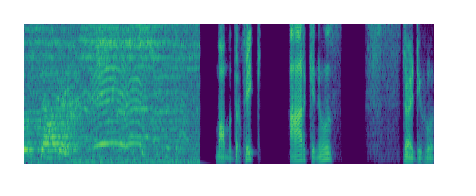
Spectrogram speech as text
করতে হবে। Mohammad Rafiq, R K news twenty four.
